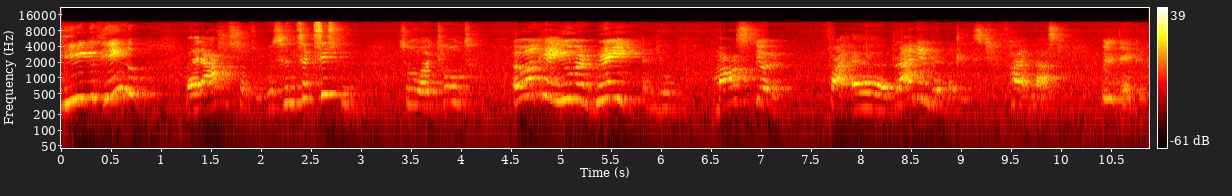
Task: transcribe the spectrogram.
big thing, but Ashes tells it was unsuccessful. So I told, oh, okay, you were great and you mastered fi- uh, Dragon Breath at least. Fire Blast, we'll take it.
